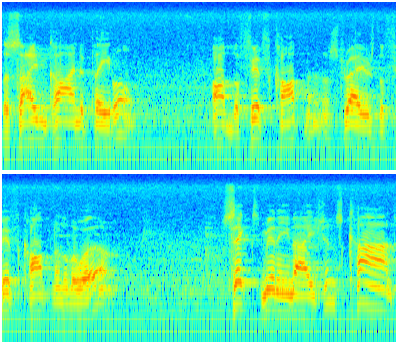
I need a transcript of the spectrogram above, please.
the same kind of people on the fifth continent. Australia is the fifth continent of the world. Six mini nations. Can't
